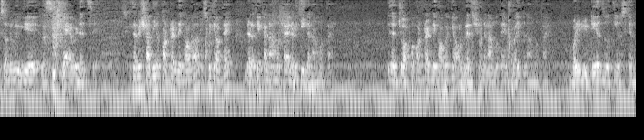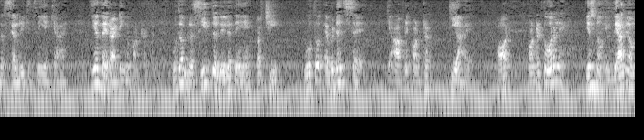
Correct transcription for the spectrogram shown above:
इसका मतलब ये रसीद क्या एविडेंस है? जैसे शादी का कॉन्ट्रैक्ट देखा होगा, उसमें क्या होता है? लड़के का नाम होता है, लड़की का नाम होता है। इधर जॉब का कॉन्ट्रैक्ट देखा होगा कि ऑर्गेनाइजेशन का नाम होता है एम्प्लॉय का नाम होता है। बड़ी डिटेल्स होती है उसके अंदर सैलरी कितनी है, क्या है। ये होता है राइटिंग में कॉन्ट्रैक्ट वो तो हम रसीद जो ले लेते हैं, पर्ची, वो तो एविडेंस है कि आपने कॉन्ट्रैक्ट किया है। और कॉन्ट्रैक्ट तो ओरल है। यस नो इम्तियाज़ में हम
